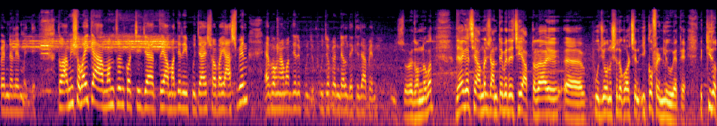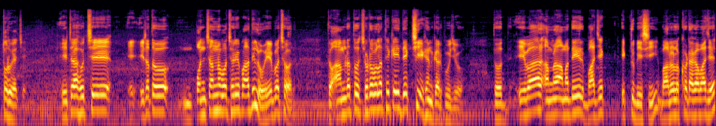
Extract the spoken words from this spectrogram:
প্যান্ডেলের মধ্যে। তো আমি সবাইকে আমন্ত্রণ করছি যাতে আমাদের এই পূজায় সবাই আসবেন এবং আমাদের পুজো প্যান্ডেল দেখে যাবেন। ধন্যবাদ। দেখা গেছে, আমরা জানতে পেরেছি, আপনারা পুজো অনুষ্ঠিত করছেন ইকো ফ্রেন্ডলি ওয়েতে কী তথ্য রয়েছে? এটা হচ্ছে এটা তো পঞ্চান্ন বছরে পা দিল এবছর তো আমরা তো ছোটোবেলা থেকেই দেখছি এখানকার পুজো। তো এবার আমরা, আমাদের বাজেট একটু বেশি, বারো লক্ষ টাকা বাজেট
